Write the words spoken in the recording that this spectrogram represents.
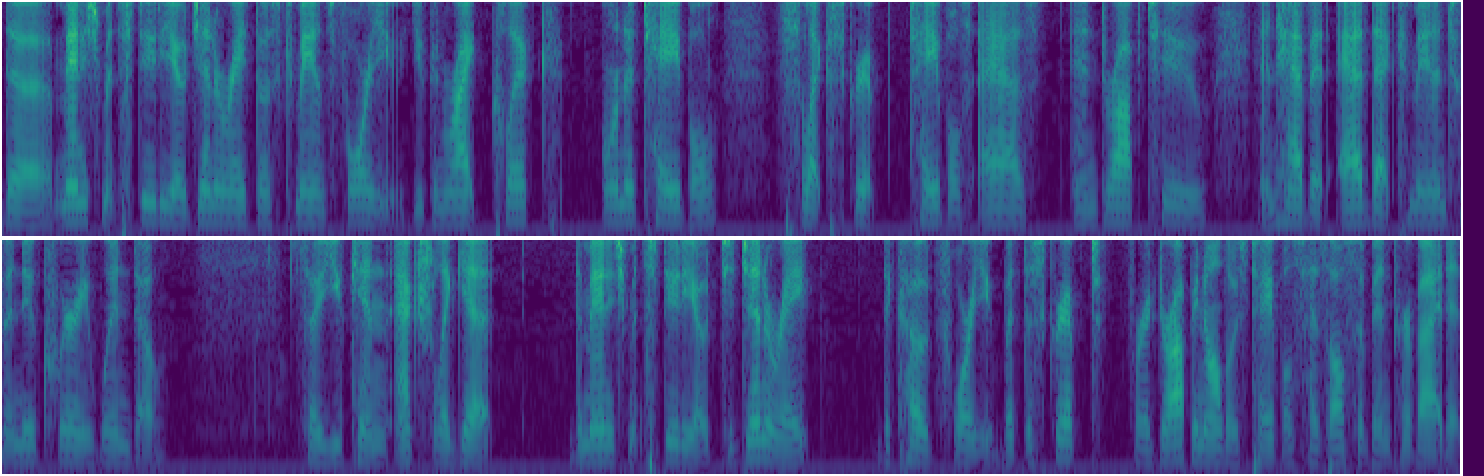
the Management Studio generate those commands for you. You can right click on a table, select script tables as and drop to and have it add that command to a new query window. So you can actually get the Management Studio to generate the code for you, but the script for dropping all those tables has also been provided.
